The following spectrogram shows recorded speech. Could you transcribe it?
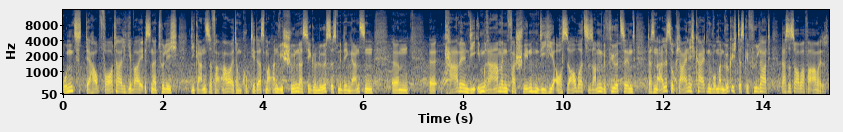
Und der Hauptvorteil hierbei ist natürlich die ganze Verarbeitung. Guck dir das mal an, wie schön das hier gelöst ist mit den ganzen ähm, äh, Kabeln, die im Rahmen verschwinden, die hier auch sauber zusammengeführt sind. Das sind alles so Kleinigkeiten, wo man wirklich das Gefühl hat, das ist sauber verarbeitet.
